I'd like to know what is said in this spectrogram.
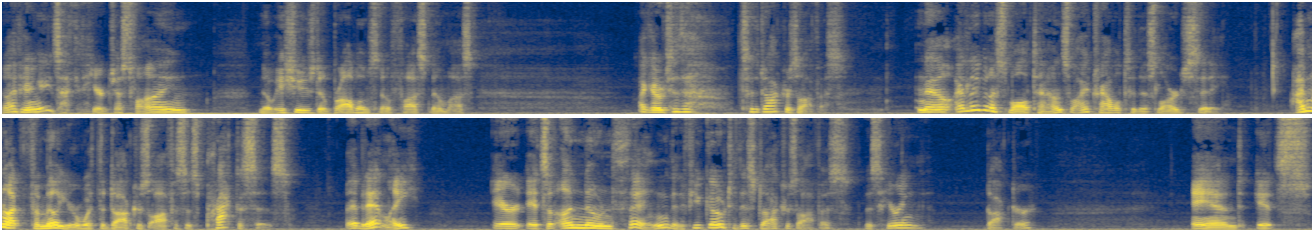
I have hearing aids. I can hear just fine. No issues, no problems, no fuss, no muss. I go to the to the doctor's office. Now, I live in a small town, so I travel to this large city. I'm not familiar with the doctor's office's practices. Evidently, er, it's an unknown thing that if you go to this doctor's office, this hearing doctor, and it's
